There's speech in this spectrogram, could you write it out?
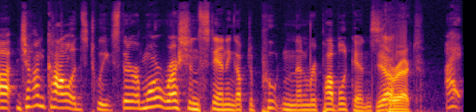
Uh, John Collins tweets: There are more Russians standing up to Putin than Republicans. Yeah. Correct. I.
